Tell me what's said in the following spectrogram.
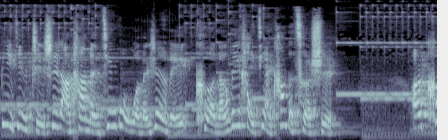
毕竟只是让他们经过我们认为可能危害健康的测试，而科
